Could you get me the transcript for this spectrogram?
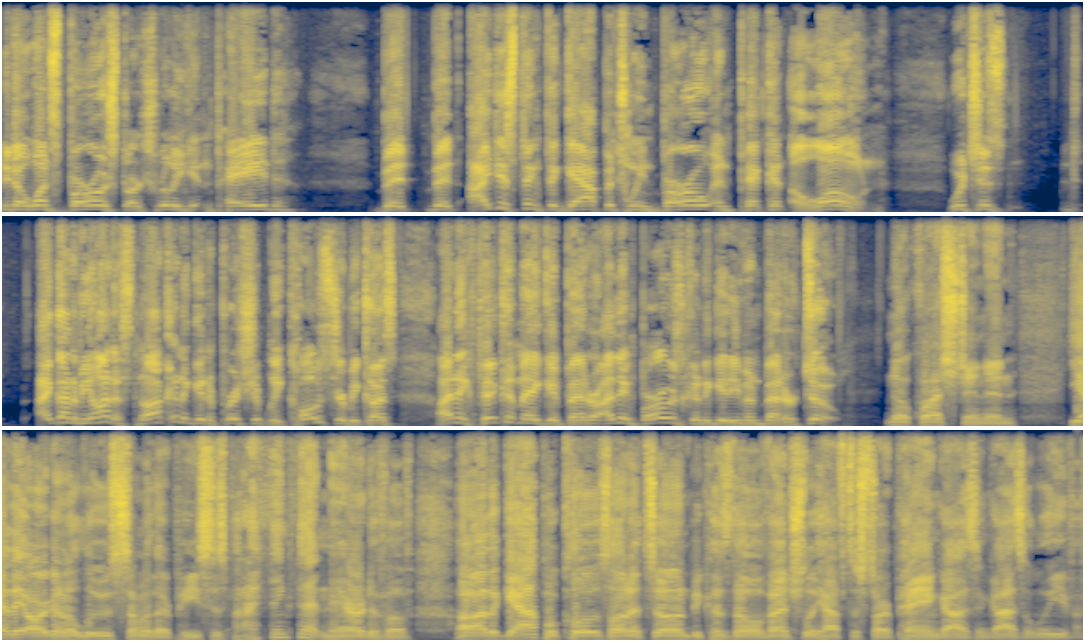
you know, once Burrow starts really getting paid, but but I just think the gap between Burrow and Pickett alone, which is, I got to be honest, not going to get appreciably closer because I think Pickett may get better. I think Burrow's going to get even better too. No question. And yeah, they are going to lose some of their pieces, but I think that narrative of uh, the gap will close on its own because they'll eventually have to start paying guys and guys will leave.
